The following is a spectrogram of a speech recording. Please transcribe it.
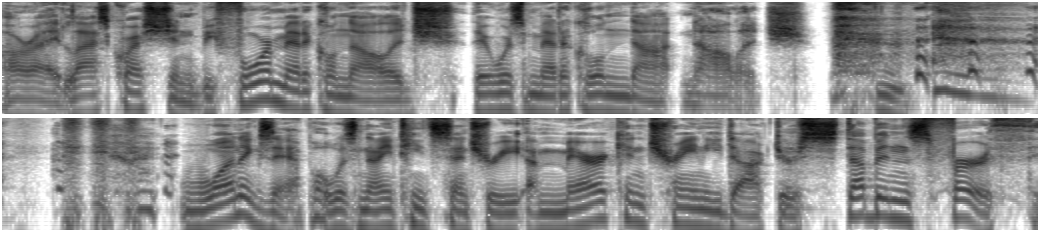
All right, last question. Before medical knowledge, there was medical not knowledge. Hmm. One example was 19th century American trainee doctor Stubbins Ffirth,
